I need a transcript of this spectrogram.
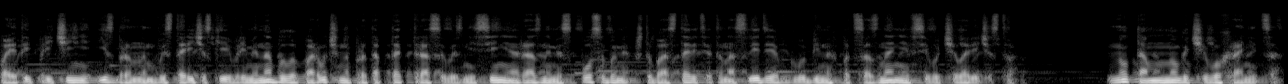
По этой причине избранным в исторические времена было поручено протоптать трассы Вознесения разными способами, чтобы оставить это наследие в глубинах подсознания всего человечества. Но там много чего хранится.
